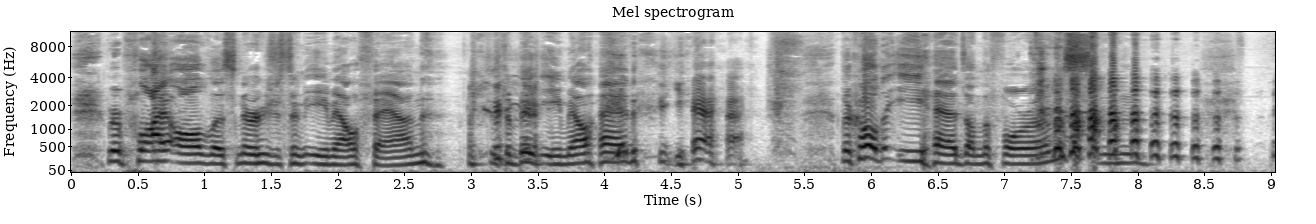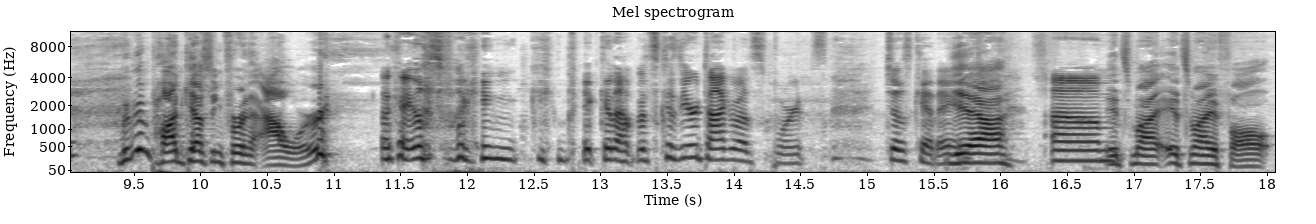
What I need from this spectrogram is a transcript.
Reply all listener who's just an email fan. Just a big email head. yeah. They're called e heads on the forums. We've been podcasting for an hour. Okay, let's fucking pick it up. It's because you were talking about sports. Just kidding. Yeah. Um, It's my it's my fault.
